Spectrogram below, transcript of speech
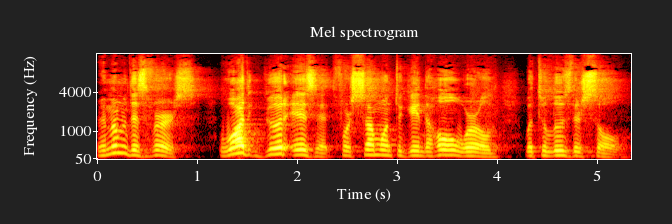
Remember this verse. What good is it for someone to gain the whole world but to lose their soul?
